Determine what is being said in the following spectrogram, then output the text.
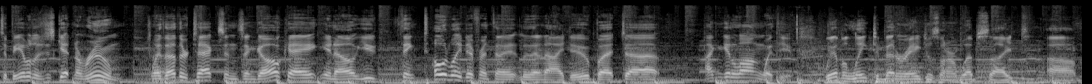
to be able to just get in a room with other texans and go okay you know you think totally different than, than i do but uh, i can get along with you We have a link to Better Angels on our website, um,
